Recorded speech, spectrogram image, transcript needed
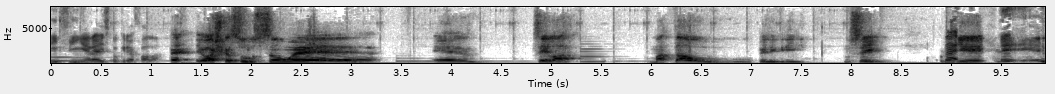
Enfim, era isso que eu queria falar. É, eu acho que a solução é, é sei lá, matar o, o Pellegrini. Não sei. Porque... É, é, é,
